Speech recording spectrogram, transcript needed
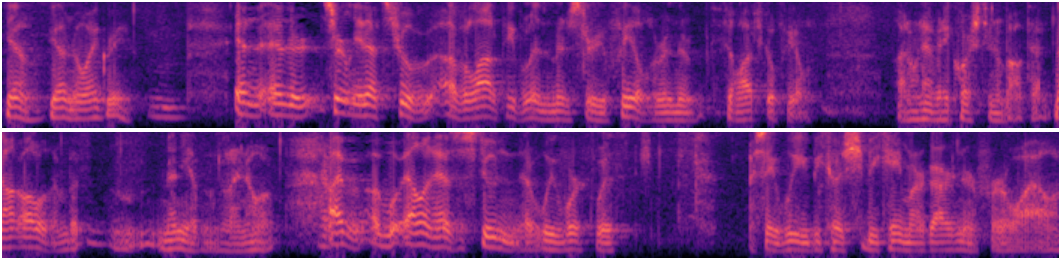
Yeah, yeah, no, I agree. And, and there, certainly that's true of a lot of people in the ministerial field or in the theological field. I don't have any question about that. Not all of them, but many of them that I know of. I've, uh, Ellen has a student that we worked with. I say we because she became our gardener for a while.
